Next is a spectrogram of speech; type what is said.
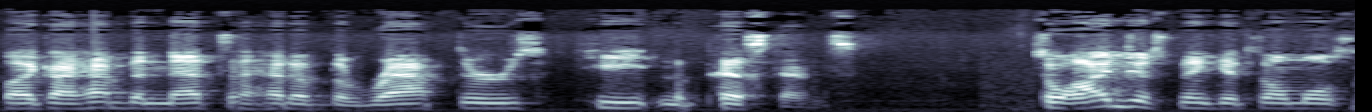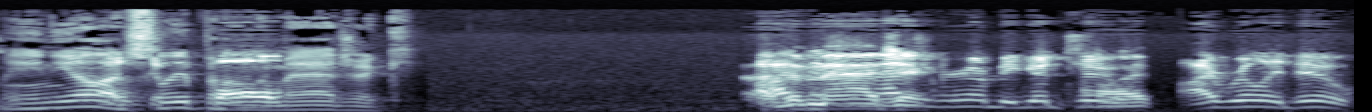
like I have the Nets ahead of the Raptors, Heat, and the Pistons. So I just think it's almost. I mean, y'all are sleeping on the Magic. Uh, I the think Magic. the Magic are going to be good too. All right. I really do.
